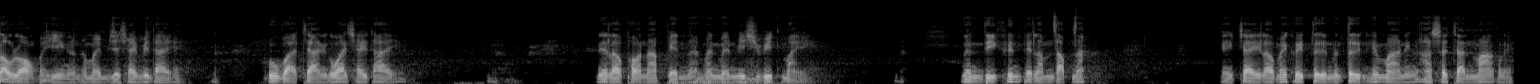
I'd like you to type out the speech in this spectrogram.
เราลองมาเองทำไมมันจะใช้ไม่ได้ครูบาอาจารย์ก็ว่าใช้ได้เนี่ยเราภาวนาเป็นนะมันเหมือนมีชีวิตใหม่มันดีขึ้นเป็นลำดับนะอย่างใจเราไม่เคยตื่นมันตื่นขึ้นมานี่อัศจรรย์มากเลย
